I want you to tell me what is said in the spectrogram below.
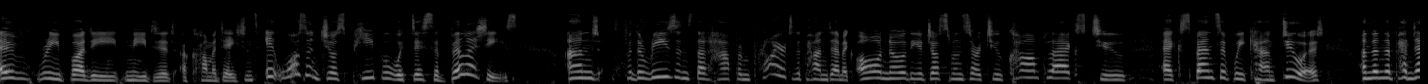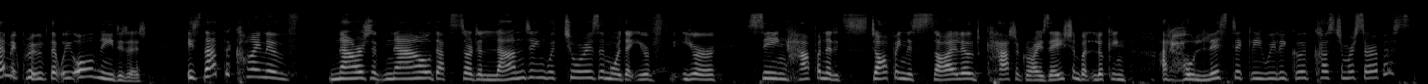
Everybody needed accommodations. It wasn't just people with disabilities. And for the reasons that happened prior to the pandemic, oh no, the adjustments are too complex, too expensive, we can't do it. And then the pandemic proved that we all needed it. Is that the kind of narrative now that's sort of landing with tourism or that you're you're seeing happen that it's stopping this siloed categorization but looking at holistically really good customer service?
